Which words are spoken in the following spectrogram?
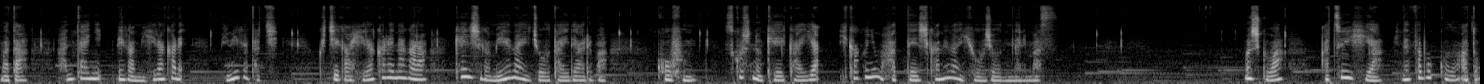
また反対に目が見開かれ耳が立ち口が開かれながら剣士が見えない状態であれば興奮少しの警戒や威嚇にも発展しかねない表情になります。もしくは暑い日や日向ぼっこの後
